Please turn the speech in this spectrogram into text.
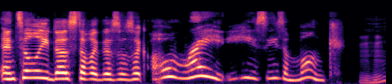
until he does stuff like this. I was like, oh right, he's he's a monk. Mm-hmm.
